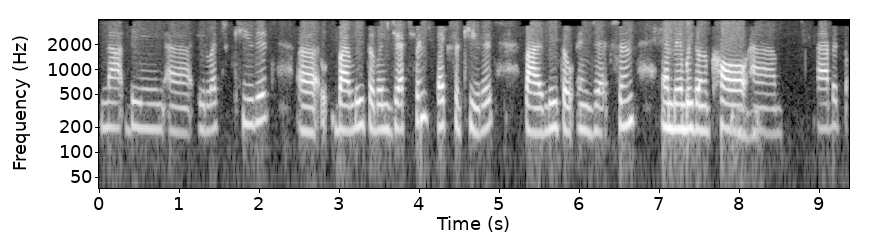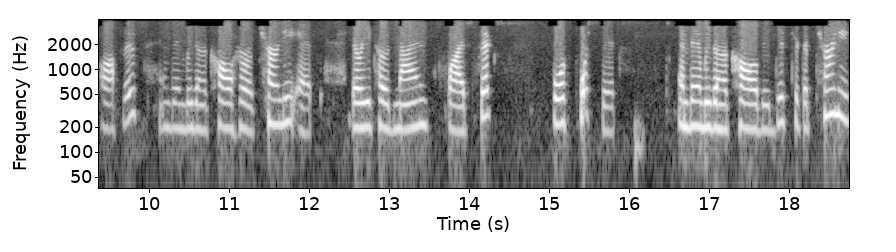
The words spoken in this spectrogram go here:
not being uh, electrocuted uh, by lethal injection, executed by lethal injection, and then we're going to call um, Abbott's office, and then we're going to call her attorney at area code nine five six four four six. And then we're going to call the district attorney's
